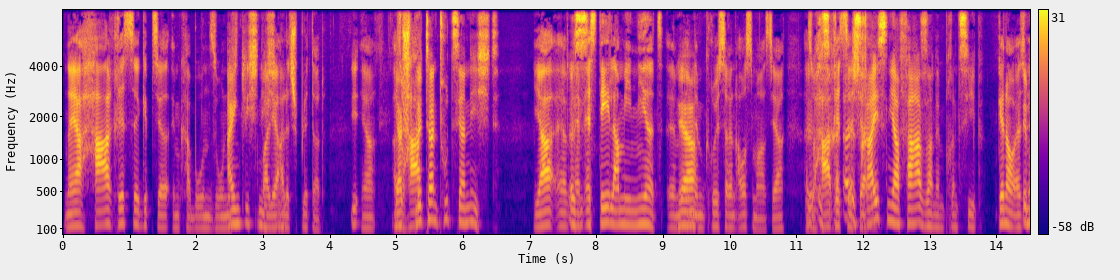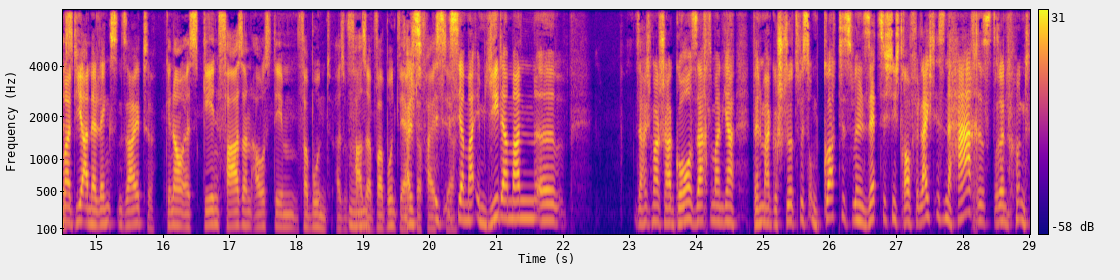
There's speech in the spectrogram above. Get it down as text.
Naja, Haarrisse gibt es ja im Carbon so nicht. Eigentlich nicht, Weil ja ne? alles splittert. Ja, Ja, ja, also Haar, splittern tut's ja nicht. Ja äh, Es- ähm, es delaminiert ähm, Ja. in einem größeren Ausmaß, ja. Also es, Haarrisse es ja, reißen ja Fasern im Prinzip. genau, es, Immer es, die an der längsten Seite. genau, es gehen Fasern aus dem Verbund, also Faserverbundwerkstoff Als, heißt es ja. ist ja mal im Jedermann, äh, sag ich mal, Jargon sagt man ja, wenn du mal gestürzt bist, um Gottes Willen, setz dich nicht drauf. Vielleicht ist ein Haarriss drin und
